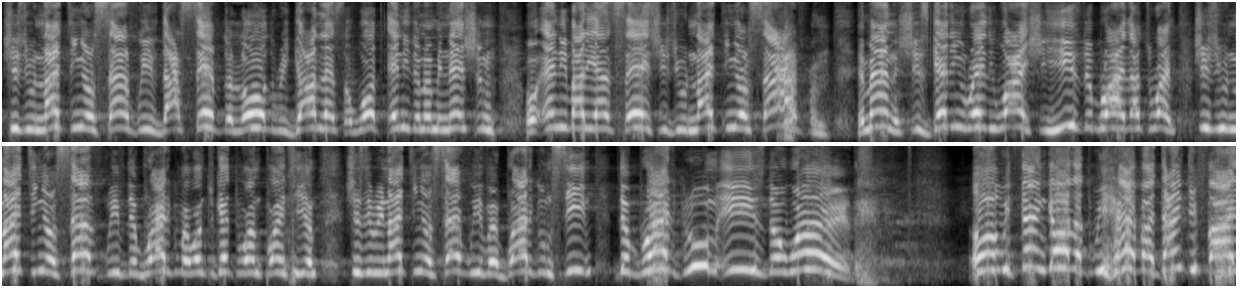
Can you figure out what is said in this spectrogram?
She's uniting herself with that saith the Lord, regardless of what any denomination or anybody else says. She's uniting herself. Amen. She's getting ready. Why? She is the bride. That's right. She's uniting herself with the bridegroom. I want to get to one point here. She's uniting herself with a bridegroom. See, the bridegroom is the word. Oh, we thank God that we have identified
